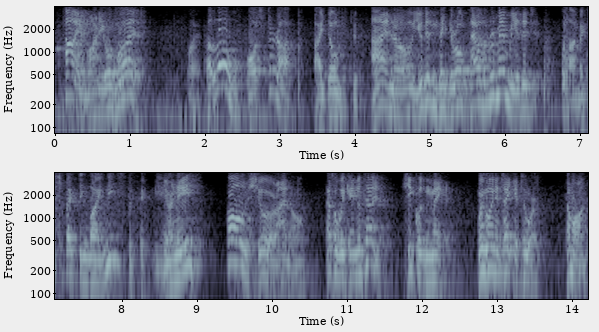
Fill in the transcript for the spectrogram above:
Hi, Marty, old boy. Why, hello, Foster. I, I don't... uh, I know. You didn't think your old pal would remember you, did you? Well, I'm expecting my niece to pick me Your up. niece? Oh, sure, I know. That's what we came to tell you. She couldn't make it. We're going to take you to her. Come on.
